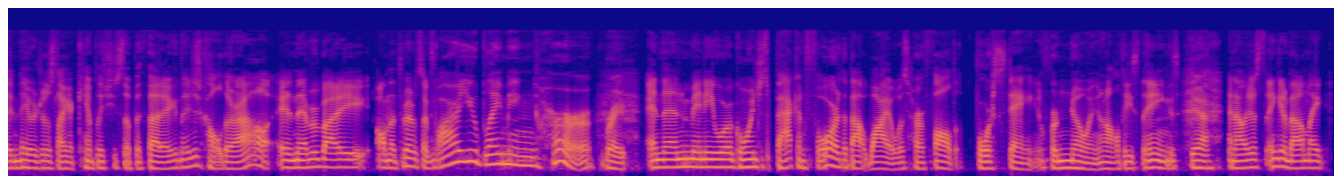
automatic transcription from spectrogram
and they were just like, I can't believe she's so pathetic. And they just called her out. And everybody on the thread was like, why are you blaming her? Right. And then many were going just back and forth about why it was her fault for staying, for knowing, and all these things. Yeah. And I was just thinking about, I'm like,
